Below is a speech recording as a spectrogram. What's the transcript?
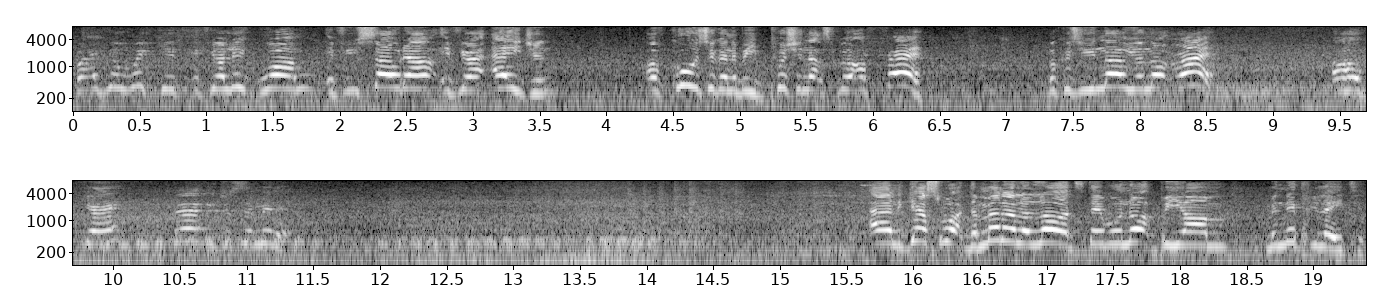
But if you're wicked, if you're lukewarm, if you sold out, if you're an agent, of course you're going to be pushing that spirit of fair. Because you know you're not right. Okay? Bear me just a minute. And guess what? The men of the Lords, they will not be um, manipulated.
